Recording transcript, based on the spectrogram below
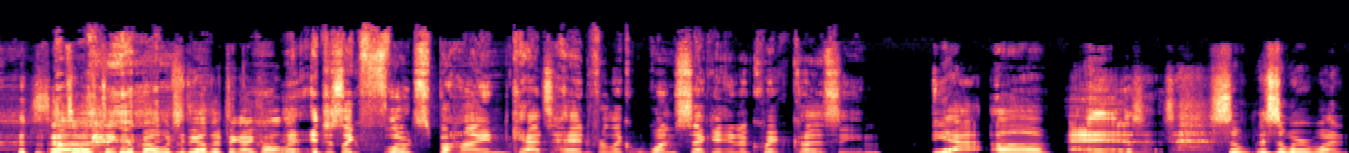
That's always Tinkerbell, which is the other thing I call it, it. it just like floats behind Cat's head for like one second in a quick cutscene. Yeah. Um eh, so this is a weird one.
